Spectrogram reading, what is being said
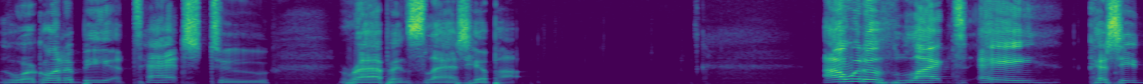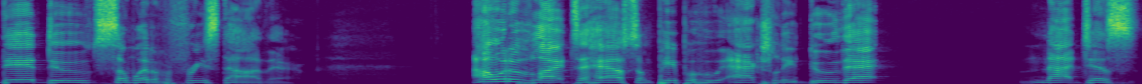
who are going to be attached to rapping slash hip hop, I would have liked a because she did do somewhat of a freestyle there. I would have liked to have some people who actually do that not just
